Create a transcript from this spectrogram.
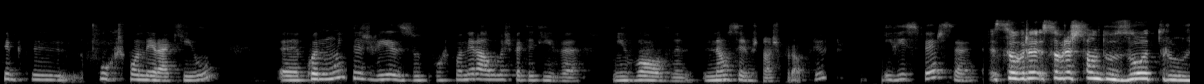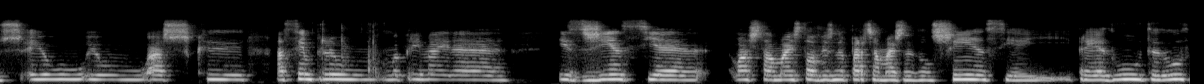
temos que corresponder àquilo, quando muitas vezes o corresponder a alguma expectativa envolve não sermos nós próprios, e vice-versa. Sobre, sobre a questão dos outros, eu, eu acho que há sempre um, uma primeira exigência, lá está mais talvez na parte já mais da adolescência e pré-adulta, adulto,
